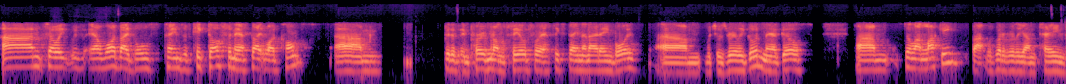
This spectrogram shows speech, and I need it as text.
Um, so we, we've, our Wide Bay Bulls teams have kicked off in our statewide comps. Um, bit of improvement on the field for our 16 and 18 boys, um, which was really good. And our girls um, still unlucky, but we've got a really young team.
